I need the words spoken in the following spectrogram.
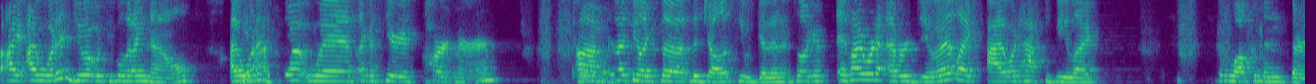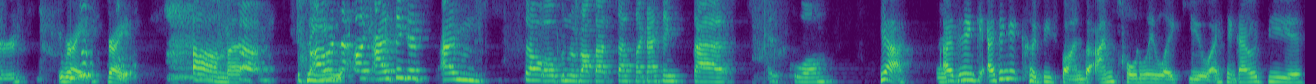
I, I wouldn't do it with people that I know. I yeah. wouldn't do it with like a serious partner. Um, totally. Um, I feel like the the jealousy would get in it. So like if, if I were to ever do it, like I would have to be like welcome in third. Right, right. Um, yeah. so you, I would like. I think it's. I'm so open about that stuff. Like, I think that it's cool. Yeah, I think I think it could be fun, but I'm totally like you. I think I would be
